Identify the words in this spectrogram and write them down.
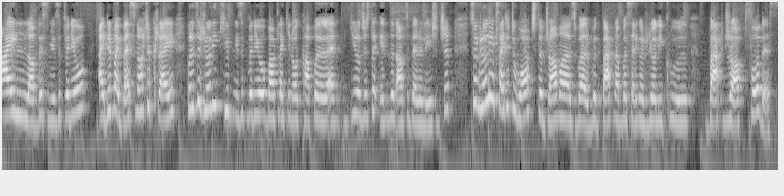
I love this music video. I did my best not to cry, but it's a really cute music video about like, you know, a couple and, you know, just the ins and outs of their relationship. So I'm really excited to watch the drama as well with back number setting a really cool backdrop for this.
